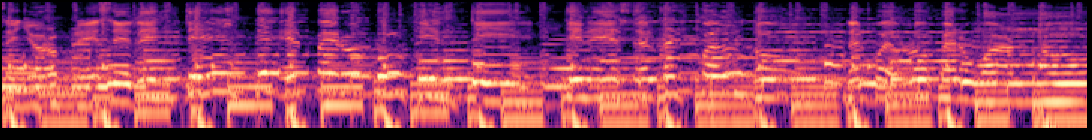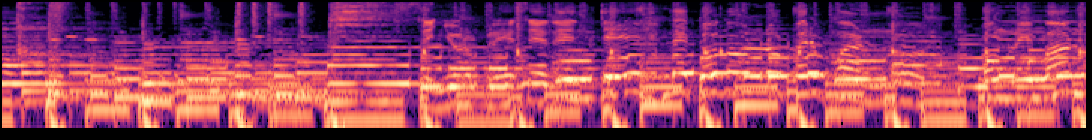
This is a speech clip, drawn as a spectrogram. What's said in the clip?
Señor presidente, el Perú confía en ti, tienes el respaldo del pueblo peruano. Señor presidente de todos los peruanos, ponle mano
